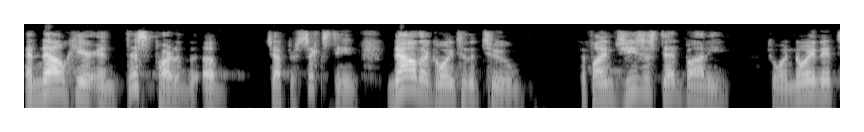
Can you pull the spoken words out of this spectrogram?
And now here in this part of, the, of chapter 16, now they're going to the tomb to find Jesus' dead body, to anoint it,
